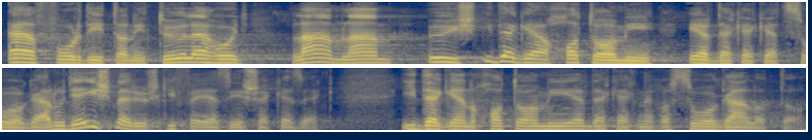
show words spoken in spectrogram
elfordítani tőle, hogy lám, lám, ő is idegen hatalmi érdekeket szolgál. Ugye ismerős kifejezések ezek. Idegen hatalmi érdekeknek a szolgálata.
